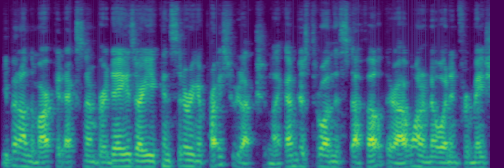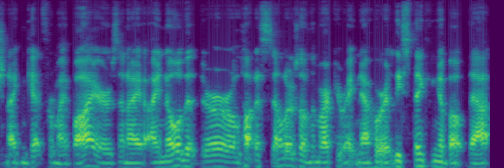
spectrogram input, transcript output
you've been on the market x number of days. Are you considering a price reduction? Like i'm just throwing this stuff out there. I want to know what information i can get for my buyers. And I, I know that there are a lot of sellers on the market right now who are at least thinking about that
